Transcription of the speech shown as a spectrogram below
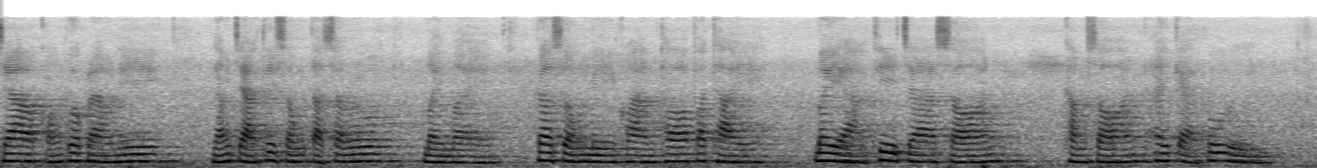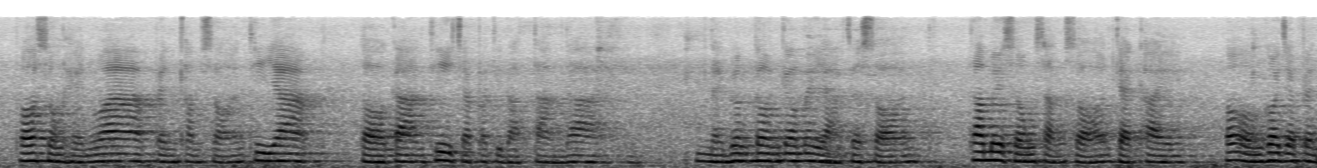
เจ้าของพวกเรานี้ หลังจากที่ทรงตัดสรุปใหม่ๆ ก็ทรงมีความท้อพระทยัยไม่อยากที่จะสอนคำสอนให้แก่ผู้อื่น เพราะทรงเห็นว่าเป็นคำสอนที่ยากต่อการที่จะปฏิบัติตามได้ ในเบื้องต้นก็ไม่อยากจะสอน ถ้าไม่ทรงสั่งสอนแก่ใคร พระองค์ก็จะเป็น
